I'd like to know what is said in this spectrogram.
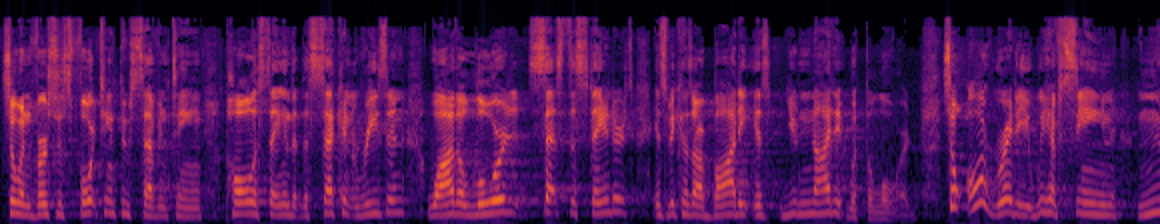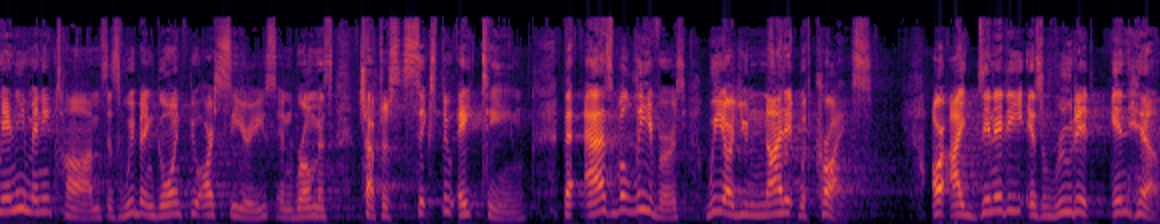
So in verses 14 through 17, Paul is saying that the second reason why the Lord sets the standards is because our body is united with the Lord. So already we have seen many, many times as we've been going through our series in Romans chapters 6 through 18 that as believers, we are united with Christ. Our identity is rooted in Him.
